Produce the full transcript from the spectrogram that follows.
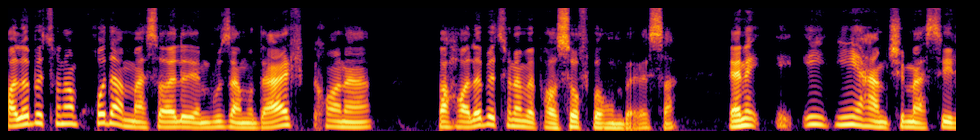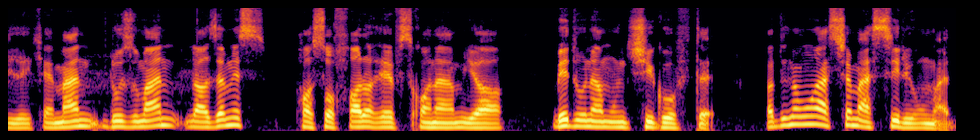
حالا بتونم خودم مسائل امروزم رو درک کنم و حالا بتونم به پاسخ به اون برسم. یعنی این این همچین مسیریه که من لزوما لازم نیست پاسخها رو حفظ کنم یا بدونم اون چی گفته. و بدونم اون از چه مسیری اومد.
